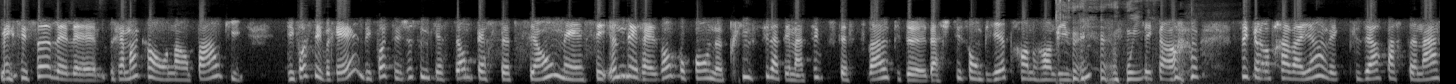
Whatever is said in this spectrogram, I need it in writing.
Mais c'est ça, le, vraiment quand on en parle, puis des fois, c'est vrai. Des fois, c'est juste une question de perception, mais c'est une des raisons pourquoi on a pris aussi la thématique du festival puis d'acheter son billet, prendre rendez-vous. oui. C'est quand, c'est qu'en travaillant avec plusieurs partenaires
